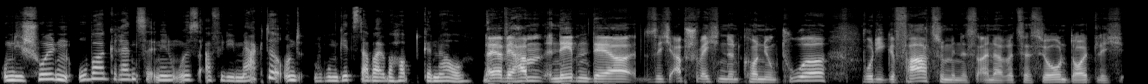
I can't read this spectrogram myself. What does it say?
um die Schuldenobergrenze in den USA für die Märkte und worum geht es dabei überhaupt genau? Naja, wir haben neben der sich abschwächenden Konjunktur, wo die Gefahr zumindest einer Rezession deutlich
